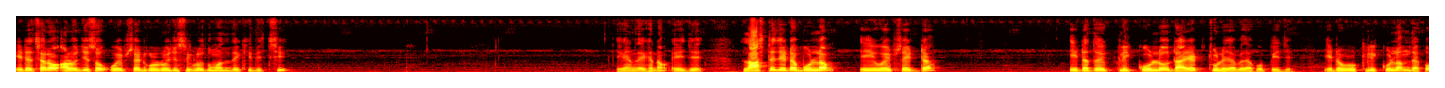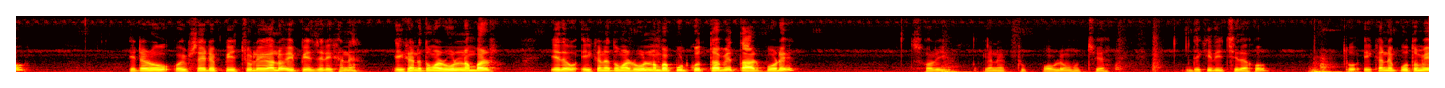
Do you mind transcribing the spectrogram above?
এটা ছাড়াও আরও যেসব ওয়েবসাইটগুলো রয়েছে, সেগুলো তোমাদের দেখিয়ে দিচ্ছি। এখানে দেখে নাও, এই যে লাস্টে যেটা বললাম, এই ওয়েবসাইটটা, এটাতে ক্লিক করলেও ডাইরেক্ট চলে যাবে, দেখো পেজে এটার উপর ক্লিক করলাম, দেখো, এটারও ওয়েবসাইটে পেজ চলে গেল, এই পেজের এখানে। এখানে তোমার রোল নাম্বার এ দেখো, এখানে তোমার রোল নাম্বার পুট করতে হবে, তারপরে সরি এখানে একটু প্রবলেম হচ্ছে। দেখিয়ে দিচ্ছি, দেখো। তো এখানে প্রথমে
